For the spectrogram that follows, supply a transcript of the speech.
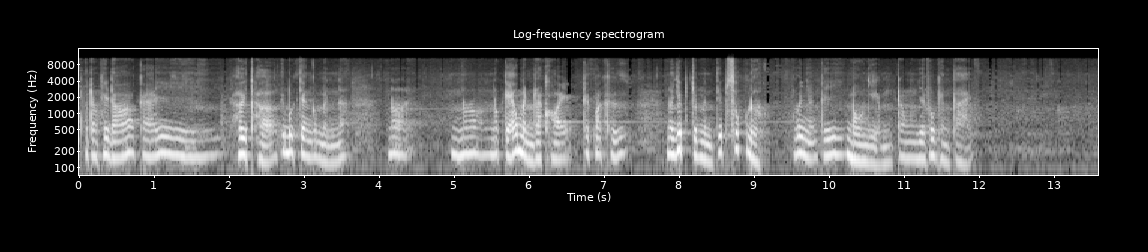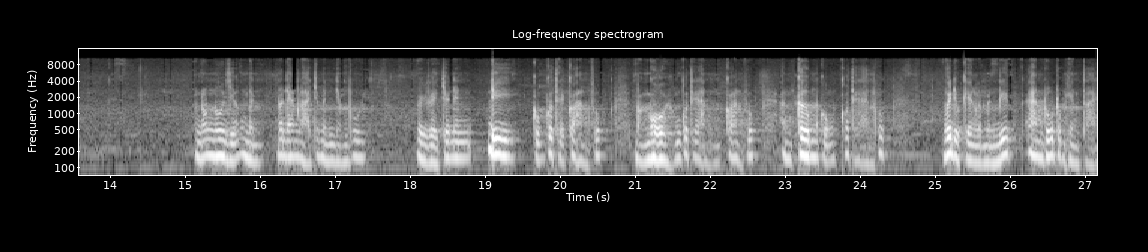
Và trong khi đó cái hơi thở cái bước chân của mình đó, nó nó nó kéo mình ra khỏi cái quá khứ. Nó giúp cho mình tiếp xúc được với những cái màu nhiệm trong giây phút hiện tại. Nó nuôi dưỡng mình nó đem lại cho mình niềm vui. Vì vậy cho nên đi cũng có thể có hạnh phúc mà ngồi cũng có thể hạnh, có hạnh phúc ăn cơm cũng có thể hạnh phúc với điều kiện là mình biết an trú trong hiện tại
